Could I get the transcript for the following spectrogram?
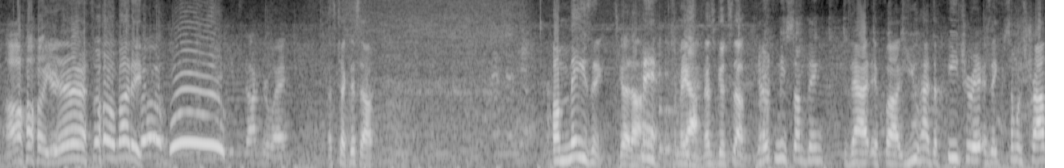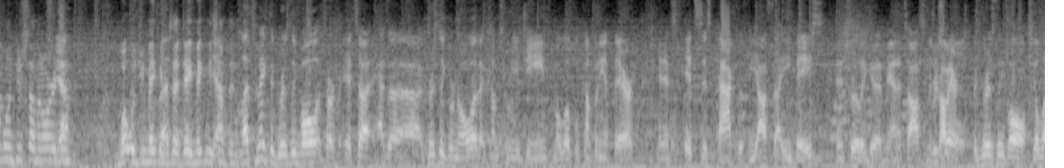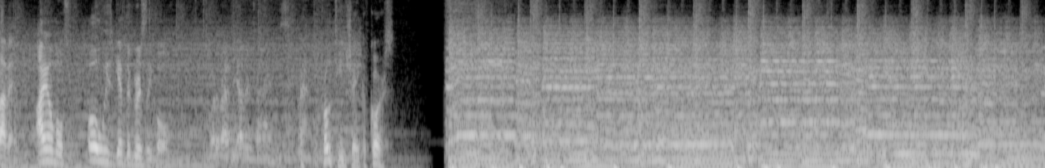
Oh, yeah. So, buddy. Boom. Woo. Keeps the doctor away. Let's check this out. Amazing. It's good, huh? Man, it's amazing. Yeah. That's good stuff. Make me something that if uh, you had to feature it as they, someone's traveling through Southern Oregon, Yeah. What would you make if you said, Dave, make me Yeah, something? Let's make the Grizzly Bowl. It's our, it's a, it has a uh, Grizzly granola that comes from Eugene, from a local company up there, and it's it's just packed with the acai base, and it's really good, man. It's awesome. It's Grizzly probably our, the Grizzly Bowl. You'll love it. I almost always get the Grizzly Bowl. What about the other times? The protein shake, of course.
